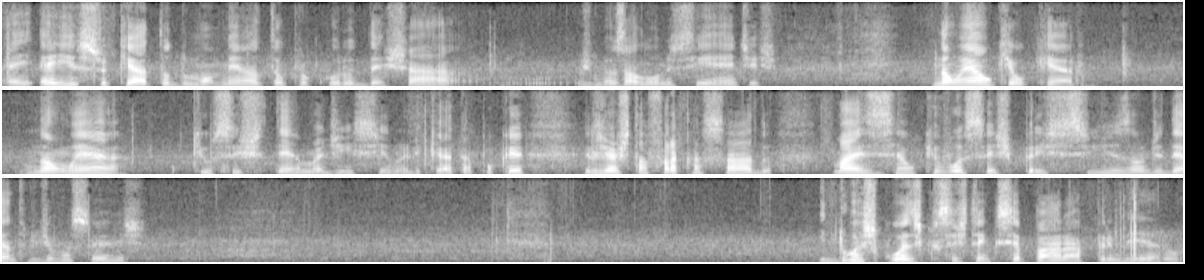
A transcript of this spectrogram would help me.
É, é isso que a todo momento eu procuro deixar os meus alunos cientes. Não é o que eu quero, não é o que o sistema de ensino ele quer, até porque ele já está fracassado, mas é o que vocês precisam de dentro de vocês. E duas coisas que vocês têm que separar. Primeiro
